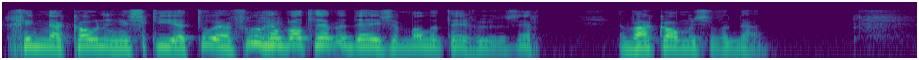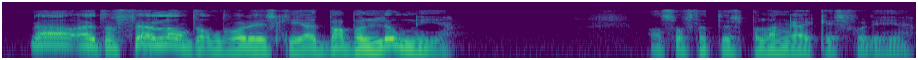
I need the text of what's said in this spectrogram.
ging naar koning Hiskia toe en vroeg hem: Wat hebben deze mannen tegen u gezegd? En waar komen ze vandaan? Nou, uit een ver land, antwoordde Hiskia, uit Babylonië. Alsof dat dus belangrijk is voor de Heer.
